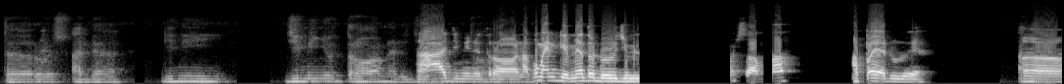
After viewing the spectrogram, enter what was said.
Terus ada gini Jimmy Neutron ada Jimmy Ah Jimmy Neutron. Aku main gamenya tuh dulu Jimmy Neutron sama apa ya dulu ya? Eh,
